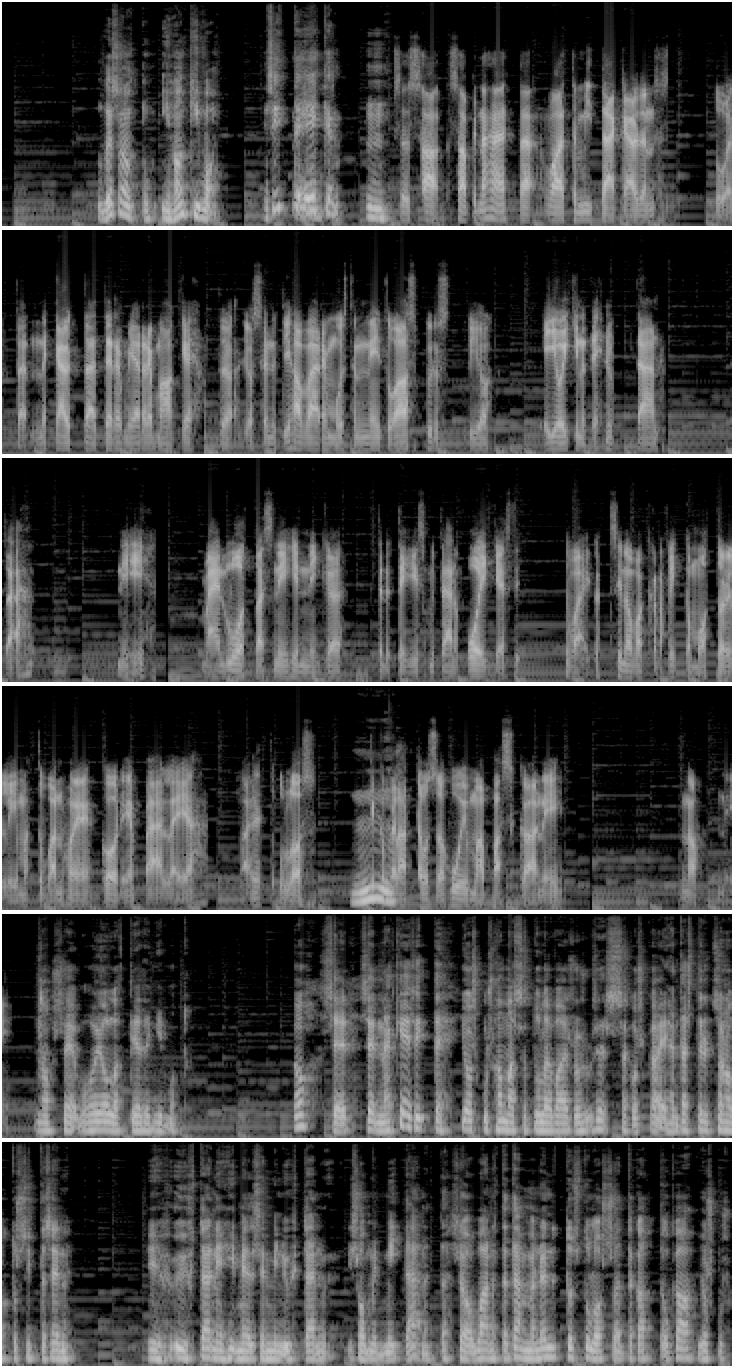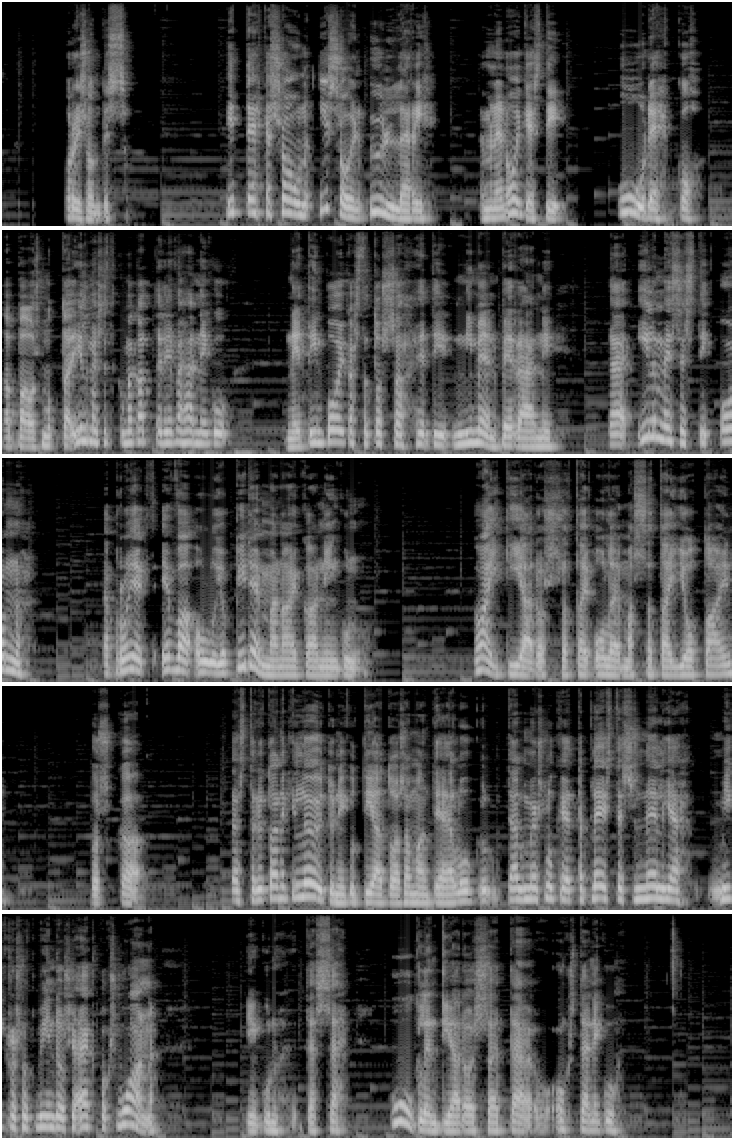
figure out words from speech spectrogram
kuten sanottu, ihan kiva. Ja sitten Niin. ehkä, mm, Se saa, saapi nähdä, että vaan että mitä käytännössä tuntuu, että ne käyttää termiä remake. Ja Jos en nyt ihan väärin muista, niin ei tuo Aspyr Studio ei ole ikinä tehnyt mitään. Tää, niin, mä en luottaisi niihin, niinkö, että ne tekis mitään oikeasti. Vaikka siinä on vaikka grafiikkamoottori liimattu vanhojen koodien päälle ja laitettu ulos. Mm. Ja kun mm, pelattavuus on huimaa paskaa, niin... No, niin. No se voi olla tietenkin, mutta no sen, sen näkee sitten joskus hamassa tulevaisuudessa, koska eihän tästä nyt sanottu sitten sen yhtään ihmeellisemmin yhtään isommin mitään, että se on vaan, että tämmönen nyt olisi tulossa, että kattelkaa joskus horisontissa. Sitten ehkä shown isoin ylläri, tämmönen oikeasti uudehko tapaus, mutta ilmeisesti kun mä kattelin vähän niinku netin poikasta tuossa heti nimen perään, niin tämä ilmeisesti on tämä Project Eva ollut jo pidemmän aikaa niin kuin kai tiedossa tai olemassa tai jotain, koska tästä nyt ainakin löytyi niin kuin tietoa saman tien. Ja lu- täällä myös lukee, että PlayStation 4, Microsoft Windows ja Xbox One niin kuin tässä Googlen tiedoissa, että onko tämä niin kuin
